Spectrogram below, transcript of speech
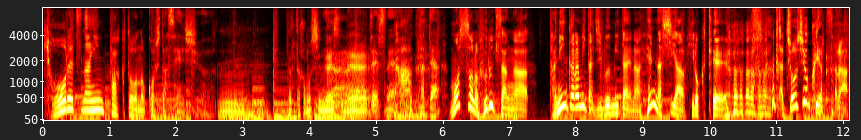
強烈なインパクトを残した選手。うん。だったかもしれないですね。ですね。あ、だって、もしその古木さんが他人から見た自分みたいな変な視野広くて、なんか調子よくやってたら、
